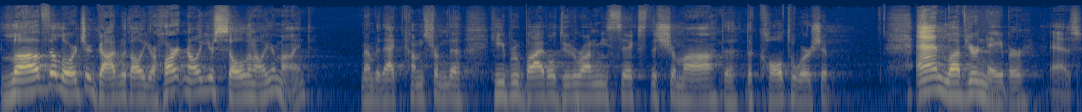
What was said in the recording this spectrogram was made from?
Love the Lord your God with all your heart and all your soul and all your mind. Remember, that comes from the Hebrew Bible, Deuteronomy 6, the Shema, the, the call to worship. And love your neighbor as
